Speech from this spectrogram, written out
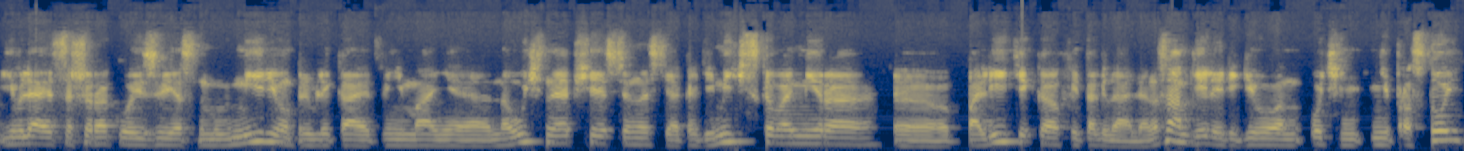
является широко известным в мире, он привлекает внимание научной общественности, академического мира, э, политиков и так далее. На самом деле регион очень непростой.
